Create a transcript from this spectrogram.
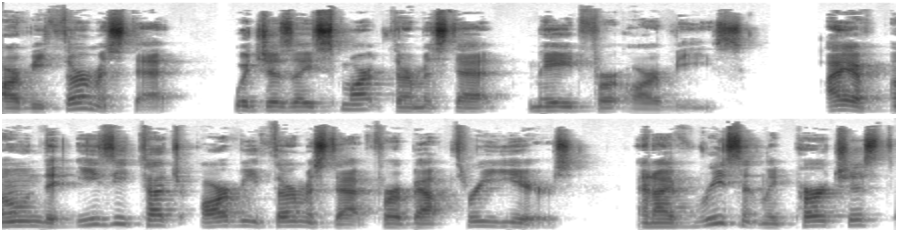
RV thermostat, which is a smart thermostat made for RVs. I have owned the Easy Touch RV thermostat for about three years, and I've recently purchased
